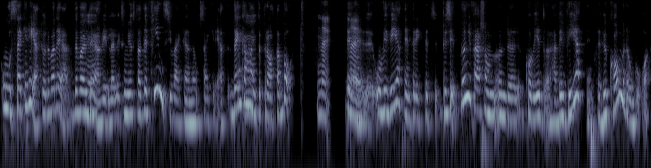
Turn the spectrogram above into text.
osäkerhet, och det var det, det, var ju mm. det jag ville, liksom just att det finns ju verkligen en osäkerhet. Den kan mm. man inte prata bort. Nej. Nej. Eh, och vi vet inte riktigt, precis, ungefär som under covid och det här, vi vet inte hur kommer det att gå.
